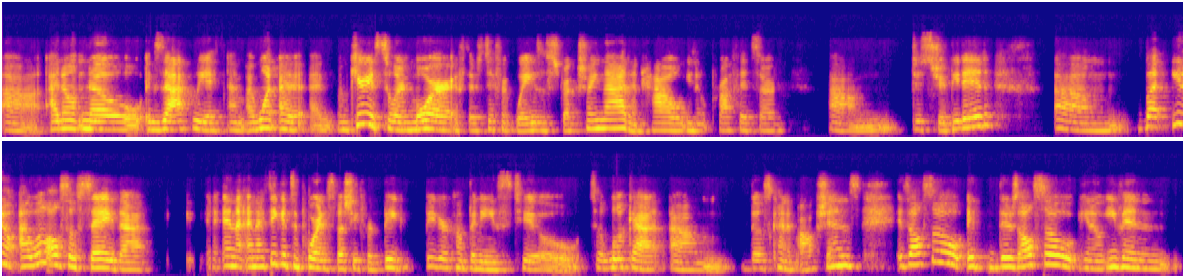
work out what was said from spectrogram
uh, I don't know exactly. I, I want. I, I'm curious to learn more if there's different ways of structuring that and how you know profits are um, distributed. Um, but you know, I will also say that, and and I think it's important, especially for big bigger companies to to look at um, those kind of options. It's also it. There's also you know even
